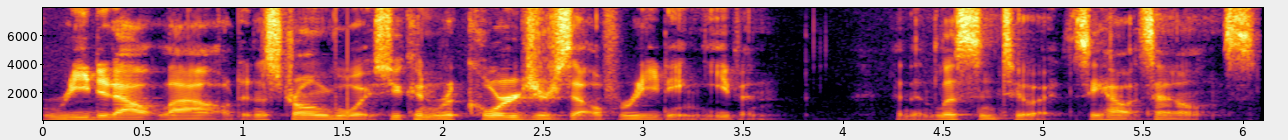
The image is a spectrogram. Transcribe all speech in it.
read it out loud in a strong voice. You can record yourself reading even and then listen to it, see how it sounds.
